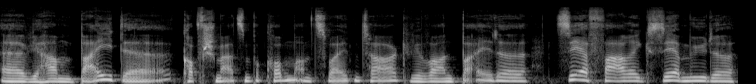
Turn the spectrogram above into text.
äh, wir haben beide Kopfschmerzen bekommen am zweiten Tag. Wir waren beide sehr fahrig, sehr müde,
